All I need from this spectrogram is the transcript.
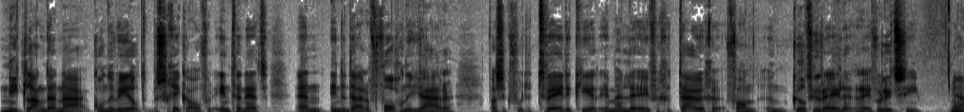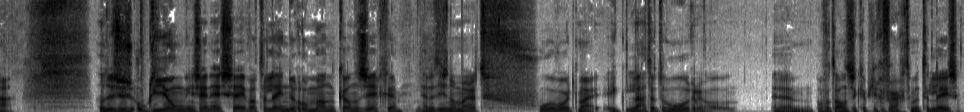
Niet lang daarna kon de wereld beschikken over internet... en in de daaropvolgende jaren was ik voor de tweede keer in mijn leven... getuige van een culturele revolutie. Ja. Dat is dus Oek de Jong in zijn essay Wat alleen de roman kan zeggen. En het is nog maar het voorwoord, maar ik laat het horen. Um, of althans, ik heb je gevraagd om het te lezen.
